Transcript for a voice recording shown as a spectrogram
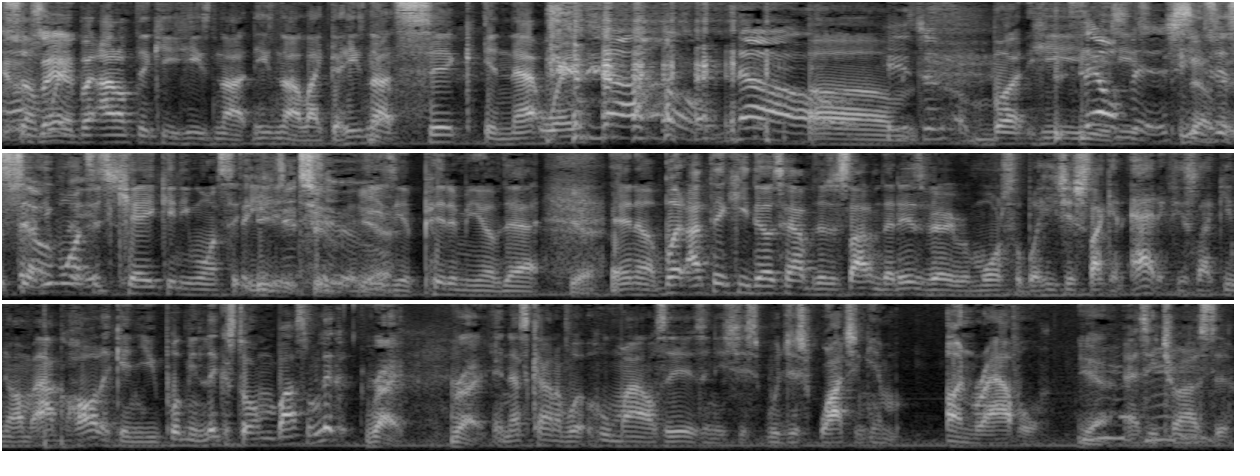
what some way, but I don't think he, he's not he's not like that. He's not sick in that way. No, no. Um, he's just but he Selfish. He's, he's Selfish. just he wants his cake and he wants to, To eat, eat it it too. too. He's the epitome of that. Yeah. And uh, but I think he does have there's a side of him that is very remorseful. But he's just like an addict. He's like you know I'm an alcoholic and you put me in liquor store I'm gonna buy some liquor. right, right. And that's kind of what who Miles is. And he's just we're just watching him unravel. Yeah. As he tries to.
